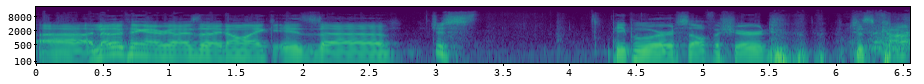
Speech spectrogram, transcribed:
uh, another thing I realized that I don't like is uh, just people who are self assured. just con-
